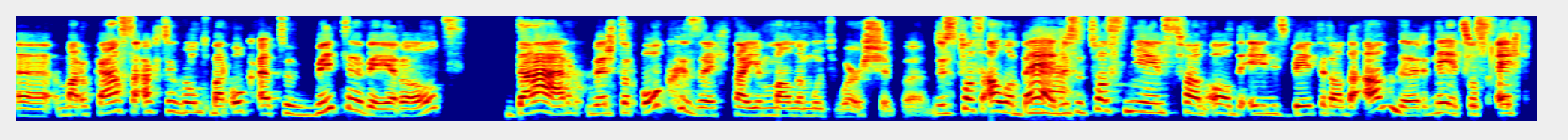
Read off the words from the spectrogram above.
eh, Marokkaanse achtergrond, maar ook uit de witte wereld. Daar werd er ook gezegd dat je mannen moet worshipen. Dus het was allebei. Ja. Dus het was niet eens van, oh, de een is beter dan de ander. Nee, het was echt,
